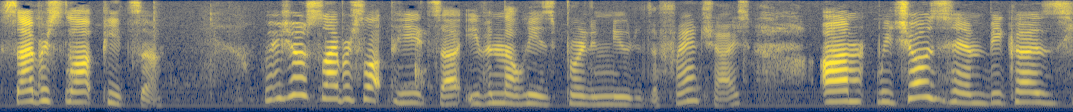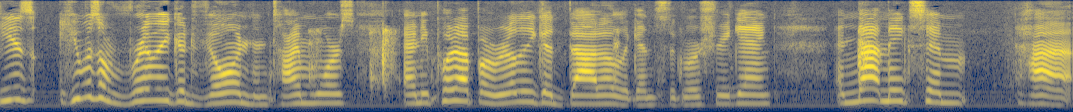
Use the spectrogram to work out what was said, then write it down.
Cyber Slot Pizza. We chose Cyber Slot Pizza, even though he's pretty new to the franchise. Um, we chose him because he's he was a really good villain in Time Wars, and he put up a really good battle against the Grossery Gang, and that makes him ha-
